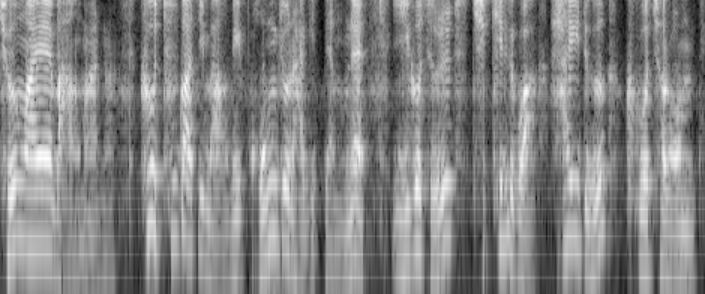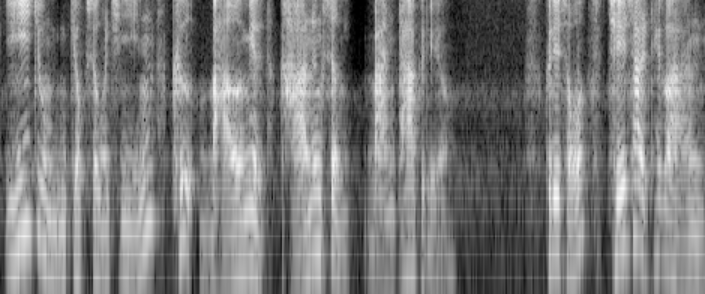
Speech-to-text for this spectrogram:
정화의 마음 하나, 그 두 가지 마음이 공존하기 때문에 이것을 지킬과 하이드 그것처럼 이중인격성을 지닌 그 마음일 가능성이 많다 그래요. 그래서 제살 태거한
